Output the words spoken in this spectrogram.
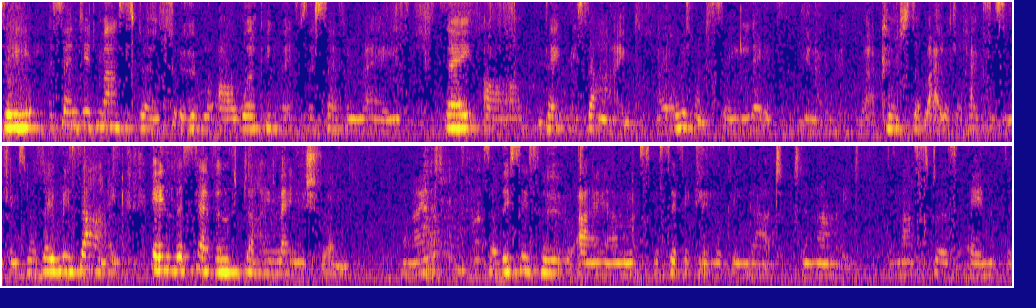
the ascended masters who are working with the seven rays, they are they reside. I always want to say live, you know, can just like little houses and things. No, they reside in the seventh dimension. Right? So this is who I am specifically looking at tonight. The masters in the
